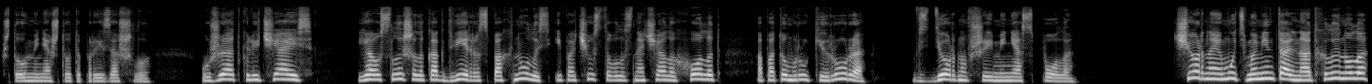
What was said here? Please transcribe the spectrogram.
что у меня что-то произошло. Уже отключаясь, я услышала, как дверь распахнулась и почувствовала сначала холод, а потом руки Рура — вздернувшие меня с пола. Черная муть моментально отхлынула,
